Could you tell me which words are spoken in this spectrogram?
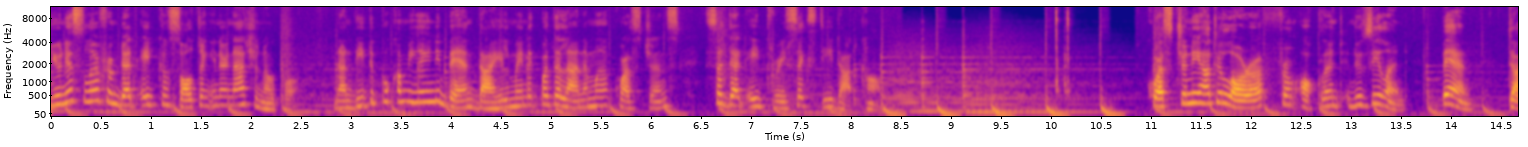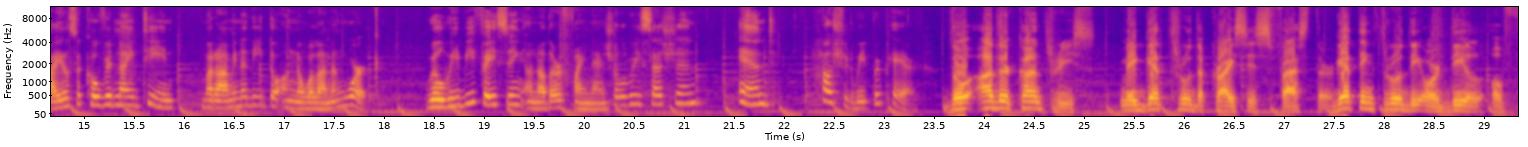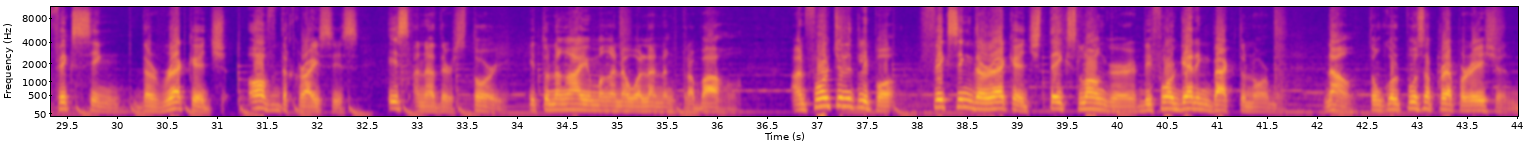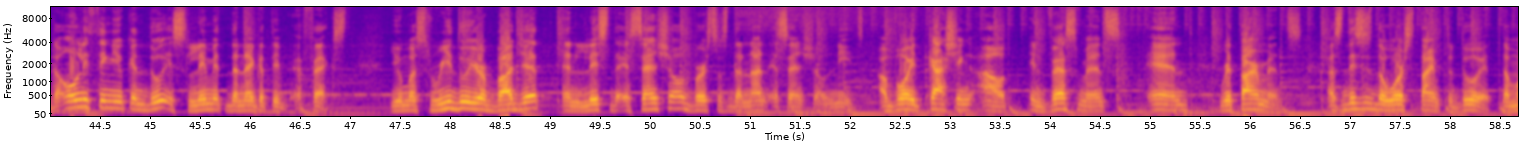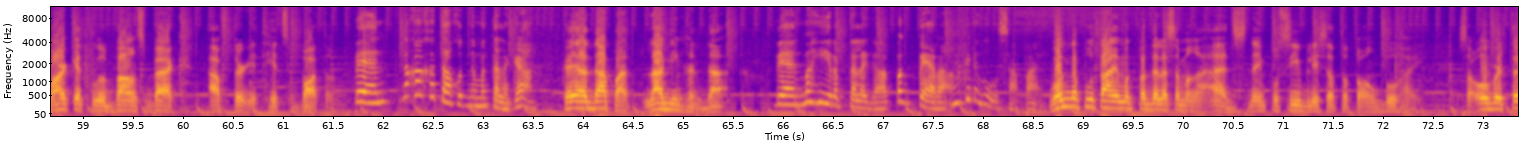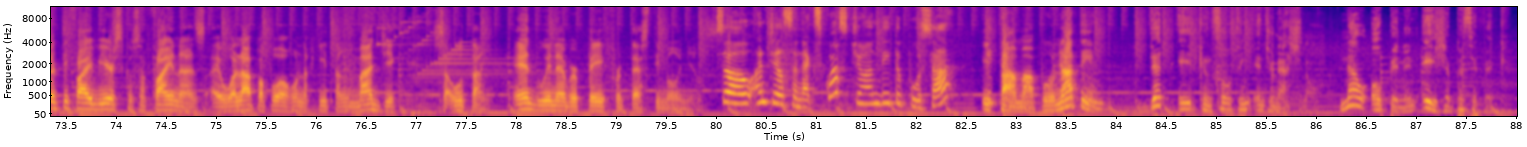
Eunice Ler from Debt Aid Consulting International po. Nandito po kami ngayon ni Ben dahil may nagpadala ng mga questions sa dettaid360.com. Question ni Ate Laura from Auckland, New Zealand. Ben, dahil sa COVID-19, marami na dito ang nawala ng work. Will we be facing another financial recession? And how should we prepare? Though other countries may get through the crisis faster, getting through the ordeal of fixing the wreckage of the crisis is another story. Ito na nga yung mga nawalan ng trabaho. Unfortunately po, fixing the wreckage takes longer before getting back to normal. Now, tungkol po sa preparation, the only thing you can do is limit the negative effects. You must redo your budget and list the essential versus the non-essential needs. Avoid cashing out investments and retirements as this is the worst time to do it. The market will bounce back after it hits bottom. Ben, nakakatakot naman talaga. Kaya dapat laging handa. Ben, mahirap talaga pag pera ang pinag-uusapan. Huwag na po tayong magpadala sa mga ads na imposible sa totoong buhay. Sa over 35 years ko sa finance ay wala pa po ako nakitang magic sa utang. And we never pay for testimonials. So, until sa next question, dito po sa Itama po natin. Debt Aid Consulting International, now open in Asia Pacific.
